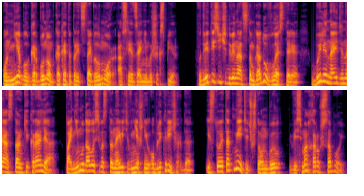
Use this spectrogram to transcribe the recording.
Он не был горбуном, как это представил Мор, а вслед за ним и Шекспир. В 2012 году в Лестере были найдены останки короля, по ним удалось восстановить внешний облик Ричарда, и стоит отметить, что он был весьма хорош собой.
